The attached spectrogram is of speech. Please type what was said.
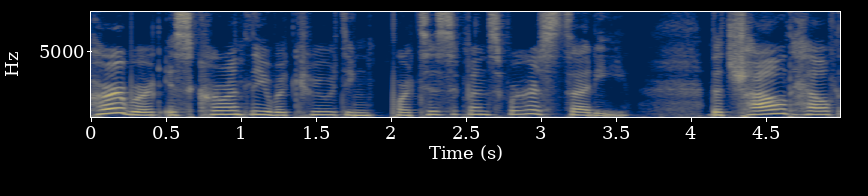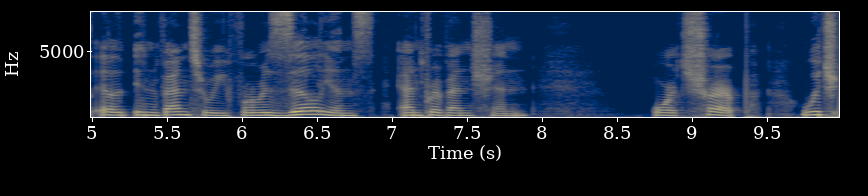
Herbert is currently recruiting participants for her study, the Child Health Inventory for Resilience and Prevention, or CHIRP, which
